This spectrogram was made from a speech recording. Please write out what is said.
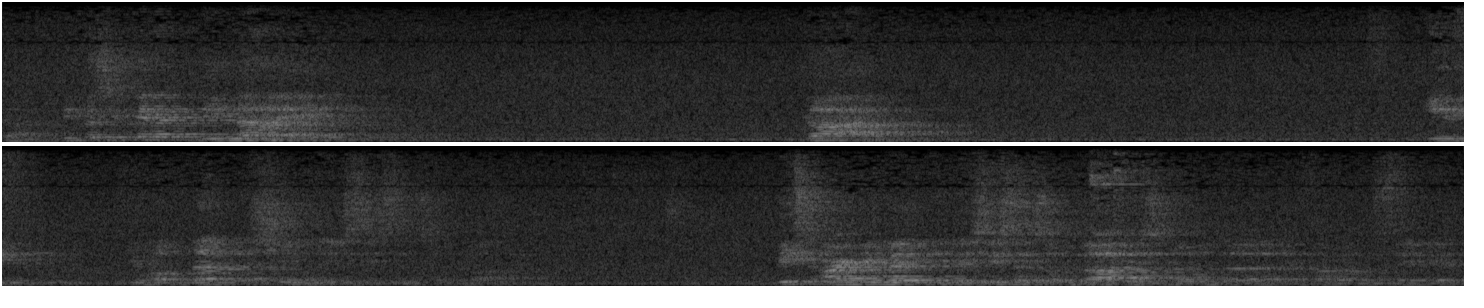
God. Because you cannot deny God if you have not assumed God. This argument in the existence of God is called, uh, if I'm not mistaken,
